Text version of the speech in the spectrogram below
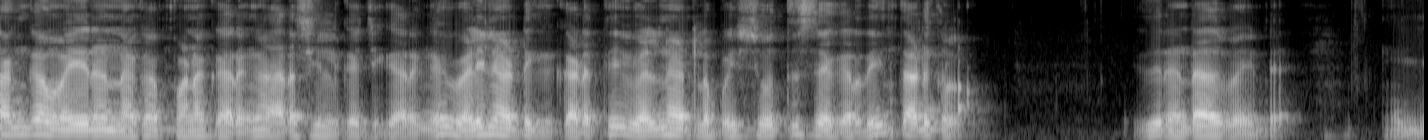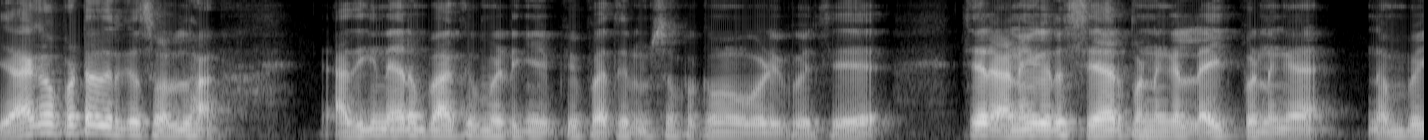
தங்கம் வைர பணக்காரங்க அரசியல் கட்சிக்காரங்க வெளிநாட்டுக்கு கடத்தி வெளிநாட்டில் போய் சொத்து சேர்க்கறதையும் தடுக்கலாம். இது ரெண்டாவது பாயிண்ட்டு ஏகப்பட்டது இருக்க சொல்லலாம். அதிக நேரம் பார்க்க மாட்டேங்க. இப்போ பத்து நிமிஷம் பக்கமாக ஓடி போச்சு சரி அனைவரும் ஷேர் பண்ணுங்கள் லைக் பண்ணுங்கள் நம்ம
